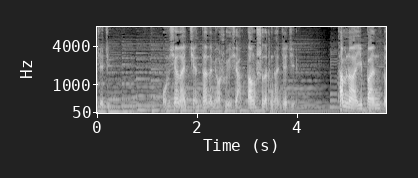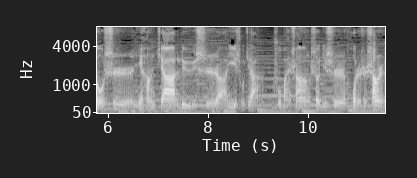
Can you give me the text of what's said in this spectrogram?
阶级。我们先来简单的描述一下当时的中产阶级。他们呢，一般都是银行家、律师啊、艺术家、出版商、设计师或者是商人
